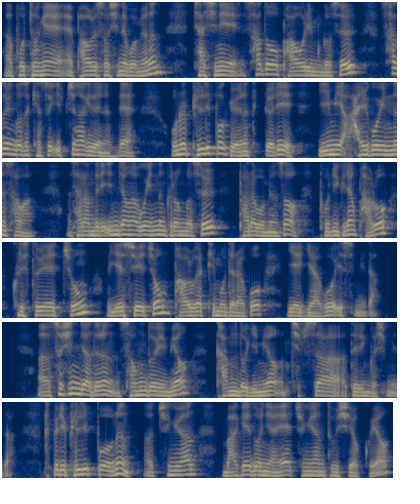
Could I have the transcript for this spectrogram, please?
아, 보통의 바울 서신에 보면은 자신이 사도 바울인 것을 사도인 것을 계속 입증하게 되는데 오늘 빌립보 교회는 특별히 이미 알고 있는 상황, 사람들이 인정하고 있는 그런 것을 바라보면서 본인이 그냥 바로 그리스도의 종, 예수의 종 바울과 디모데라고 얘기하고 있습니다. 아, 수신자들은 성도이며 감독이며 집사들인 것입니다. 특별히 빌립보는 어, 중요한 마게도니아의 중요한 도시였고요.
